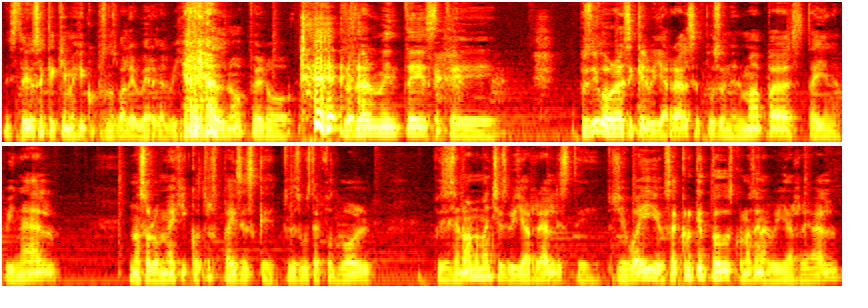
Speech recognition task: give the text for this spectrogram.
Este, yo sé que aquí en México pues nos vale verga el Villarreal, ¿no? Pero pues, realmente, este... Pues digo, ahora sí que el Villarreal se puso en el mapa, está ahí en la final. No solo México, otros países que pues, les gusta el fútbol, pues dicen, no, no manches, Villarreal este, pues, llegó ahí. O sea, creo que todos conocen al Villarreal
